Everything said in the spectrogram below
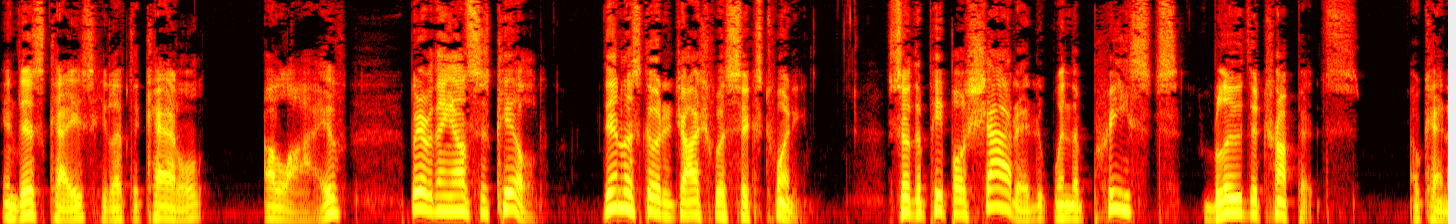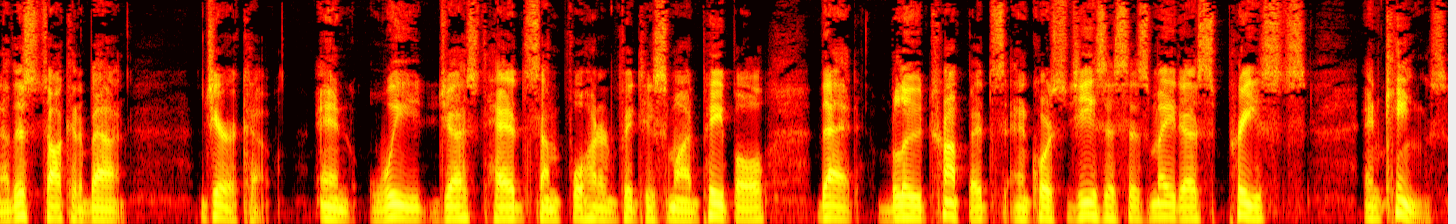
In this case, he left the cattle alive, but everything else is killed. Then let's go to Joshua 6:20. So the people shouted when the priests blew the trumpets. Okay, now this is talking about Jericho. And we just had some 450 some odd people that blew trumpets. And of course, Jesus has made us priests and kings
